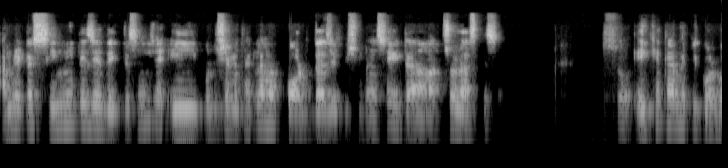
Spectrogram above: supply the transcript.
আমরা একটা সিন নিতে যে দেখতেছেন যে এই পজিশনে থাকলে আমার পর্দা যে পিছনে আছে, এটা আমার চলে আসতেছে। সো এই ক্ষেত্রে আমরা কি করব?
